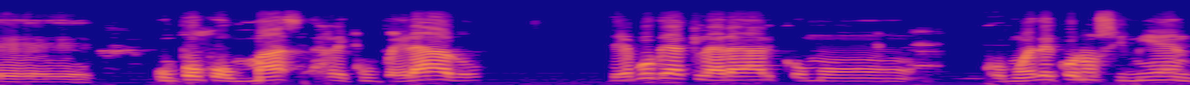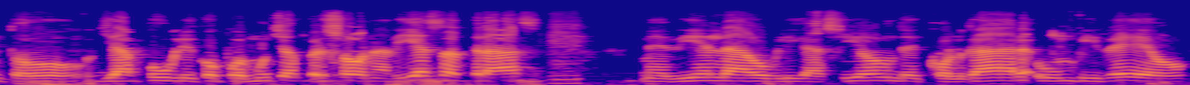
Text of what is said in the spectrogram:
eh, un poco más recuperado. Debo de aclarar, como, como es de conocimiento ya público por muchas personas, días atrás me vi en la obligación de colgar un video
